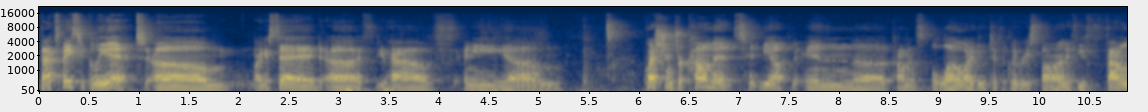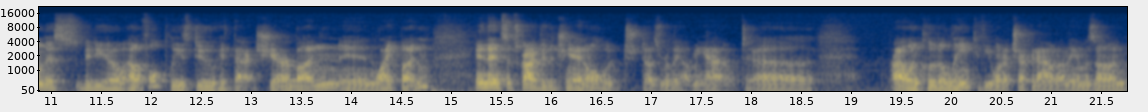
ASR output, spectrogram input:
that's basically it. Um, like i said uh, if you have any um, questions or comments hit me up in the comments below i do typically respond if you found this video helpful please do hit that share button and like button and then subscribe to the channel, which does really help me out. Uh, I'll include a link if you want to check it out on Amazon,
